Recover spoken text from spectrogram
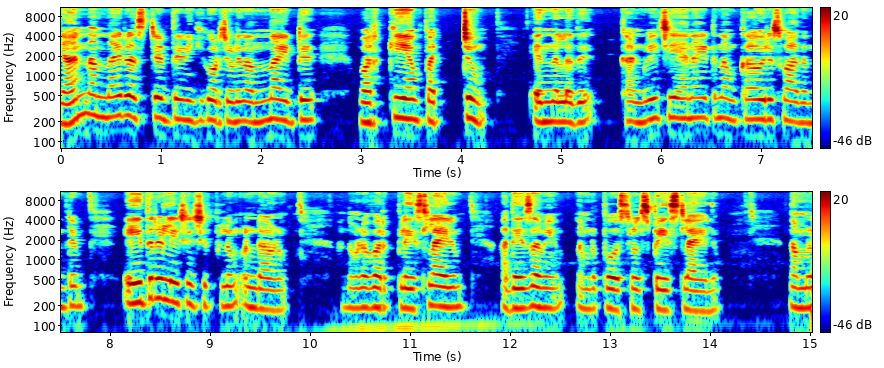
ഞാൻ നന്നായി റെസ്റ്റ് എടുത്ത് എനിക്ക് കുറച്ചുകൂടി നന്നായിട്ട് വർക്ക് ചെയ്യാൻ പറ്റും എന്നുള്ളത് കൺവേ ചെയ്യാനായിട്ട് നമുക്ക് ആ ഒരു സ്വാതന്ത്ര്യം ഏത് റിലേഷൻഷിപ്പിലും ഉണ്ടാവണം. അത് നമ്മുടെ വർക്ക് പ്ലേസിലായാലും അതേസമയം നമ്മുടെ പേഴ്സണൽ സ്പേസിലായാലും. നമ്മൾ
